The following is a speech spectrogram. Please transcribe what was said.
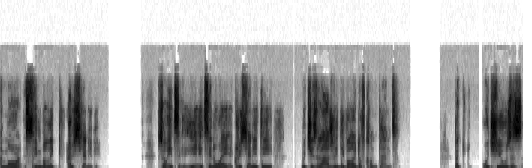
a more symbolic Christianity. So it's, it's in a way a Christianity which is largely devoid of content, but which uses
